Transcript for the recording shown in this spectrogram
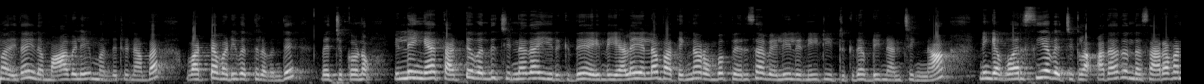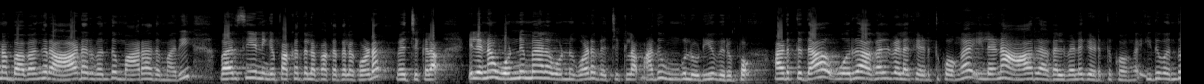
மாதிரி தான் இந்த மாவிலையும் வந்துட்டு நம்ம வட்ட வடிவத்தில் வந்து வச்சுக்கணும். இல்லைங்க தட்டு வந்து சின்னதாக இருக்குது. இந்த இலையெல்லாம் பார்த்திங்கன்னா ரொம்ப பெருசாக வெளியில் நீட்டிகிட்டு இருக்குது அப்படின்னு நினச்சிங்கன்னா நீங்கள் வரிசையாக வச்சுக்கலாம். அதாவது அந்த சரவண பவங்கிற ஆர்டர் வந்து மாறாத மாதிரி வரிசையை நீங்கள் பக்கத்தில் பக்கத்தில் கூட வச்சுக்கலாம். இல்லைன்னா ஒன்று மேலே ஒன்று கூட வச்சுக்கலாம். அது உங்களுடைய விருப்பம். அடுத்ததாக ஒரு அகல் விளக்கு எடுத்துக்கோங்க இல்லைன்னா ஆறு அகல் விளக்கு எடுத்துக்கோங்க. இது வந்து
